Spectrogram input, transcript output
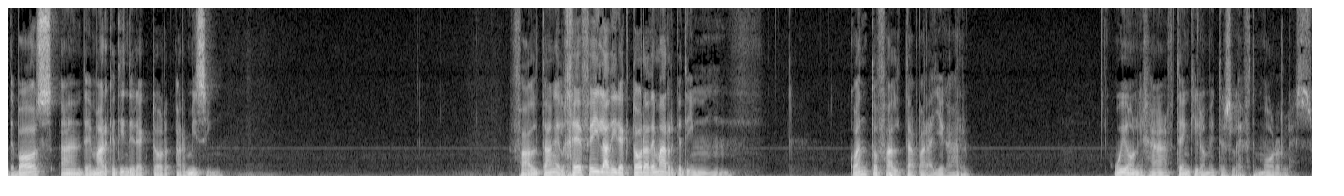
The boss and the marketing director are missing. Faltan el jefe y la directora de marketing. ¿Cuánto falta para llegar? We only have 10 kilometers left, more or less.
